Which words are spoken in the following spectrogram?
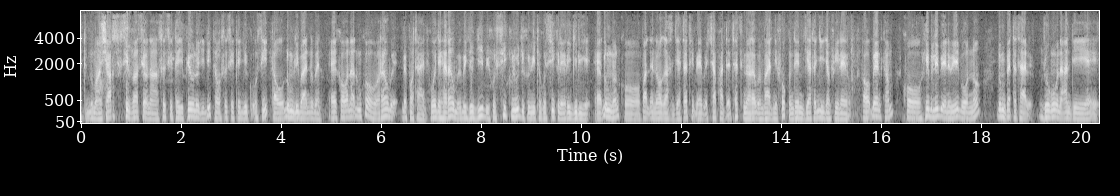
ƴettude ɗum en charge subvention a société ji pewnoji ɗi taw société ji aussi taw ɗum liɓani ɗumen. Eyyi ko wona ɗum ko rewɓe ɓe potani. Woodi he rewɓe ɓe joguiɓe ko cycle uji ko wiyete ko cycle régulier. Eyyi ɗum noon ko balɗe nogas jeetati ɓe ɓe capanɗe tati no rewɓe mbadni foof ko nden jeeta ƴiƴam fiilayro o ɓen kam ko hebliɓe ene weeɓi wonno ɗum bettataɓe. Jomum ne andi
